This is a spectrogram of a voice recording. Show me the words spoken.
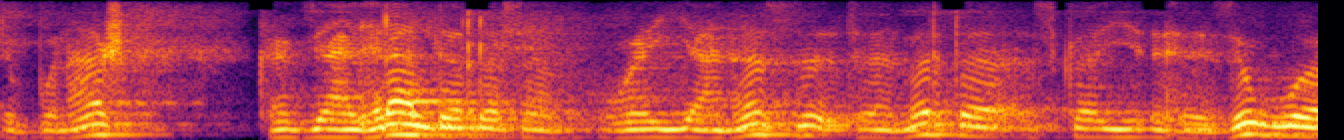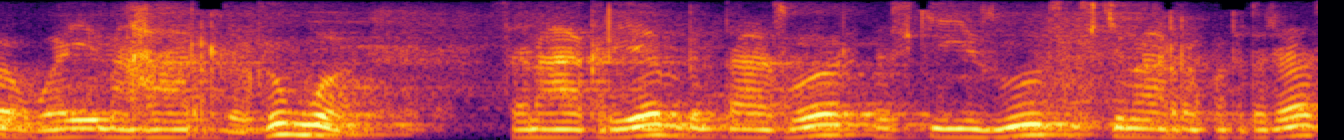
ልቡናሽ ከእግዚአብሔር አልደረሰም። ወኢያነስ ትምህርተ እስከ ይእህዝዎ ወይመሃርክዎ ሰናክሬም ብልጣሶር እስኪይዙት እስኪማረኩት ድረስ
